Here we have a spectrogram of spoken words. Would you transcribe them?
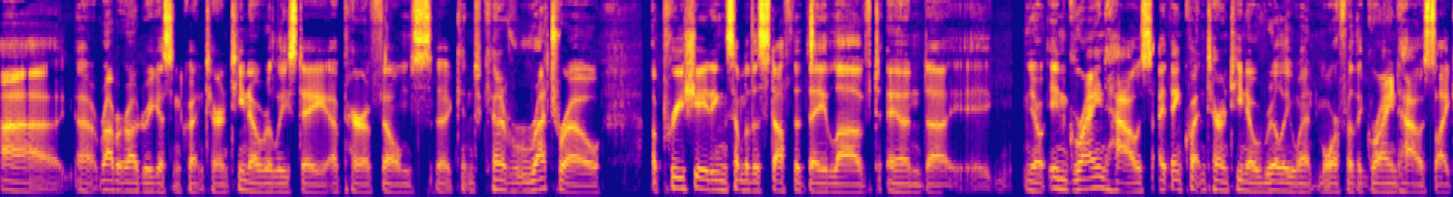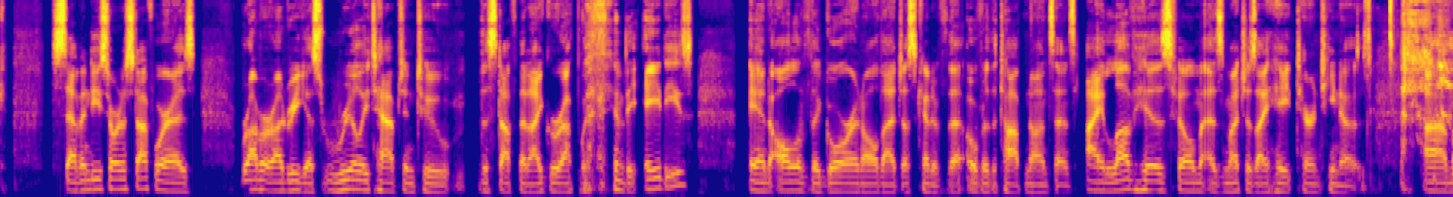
uh, uh, Robert Rodriguez and Quentin Tarantino released a, a pair of films, uh, kind kind of retro, appreciating some of the stuff that they loved. And, uh, you know, in Grindhouse, I think Quentin Tarantino really went more for the Grindhouse, like 70s sort of stuff, whereas Robert Rodriguez really tapped into the stuff that I grew up with in the 80s and all of the gore and all that, just kind of the over the top nonsense. I love his film as much as I hate Tarantino's. Um,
